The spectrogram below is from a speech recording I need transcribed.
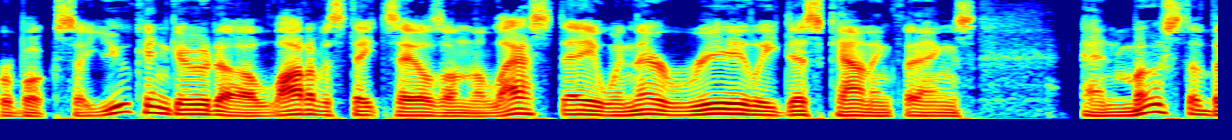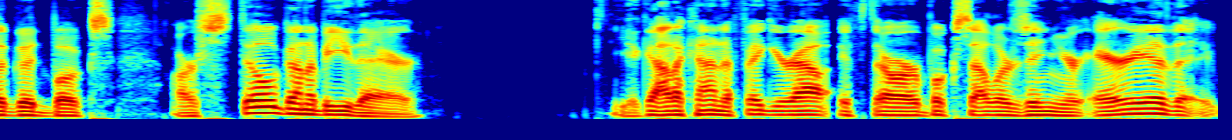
for books. So you can go to a lot of estate sales on the last day when they're really discounting things and most of the good books are still going to be there. You got to kind of figure out if there are booksellers in your area that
